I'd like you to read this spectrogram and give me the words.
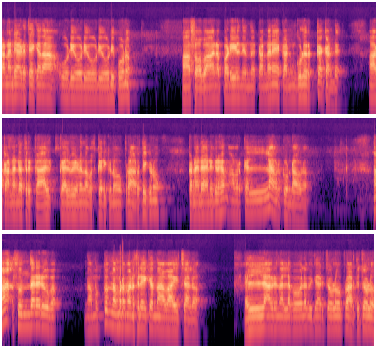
കണ്ണന്റെ അടുത്തേക്ക് അതാ ഓടി ഓടി ഓടി ഓടി പോണു. ആ സോപാനപ്പടിയിൽ നിന്ന് കണ്ണനെ കൺകുളിർക്ക കണ്ട് ആ കണ്ണന്റെ തൃക്കാൽക്കൽ വീണ് നമസ്കരിക്കണു പ്രാർത്ഥിക്കണു. കണ്ണന്റെ അനുഗ്രഹം അവർക്കെല്ലാവർക്കും ഉണ്ടാവണം. ആ സുന്ദര രൂപം നമുക്കും നമ്മുടെ മനസ്സിലേക്കൊന്ന് ആവാഹിച്ചാലോ? എല്ലാവരും നല്ല പോലെ വിചാരിച്ചോളൂ പ്രാർത്ഥിച്ചോളൂ.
